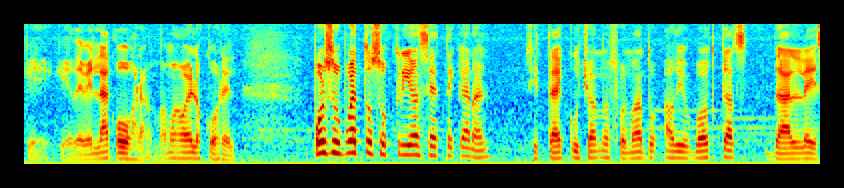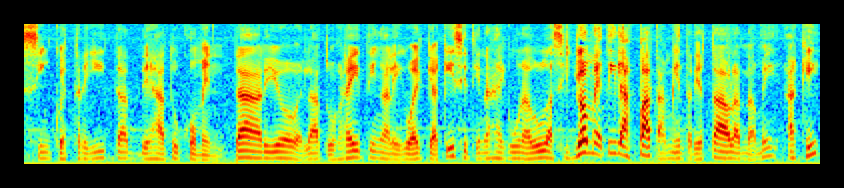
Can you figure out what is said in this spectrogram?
Que, que de verdad corran. Vamos a verlos correr. Por supuesto, suscríbanse a este canal. Si estás escuchando el formato audio podcast, dale 5 estrellitas, deja tu comentario, ¿verdad? Tu rating, al igual que aquí. Si tienes alguna duda, si yo metí las patas mientras yo estaba hablando a mí aquí,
